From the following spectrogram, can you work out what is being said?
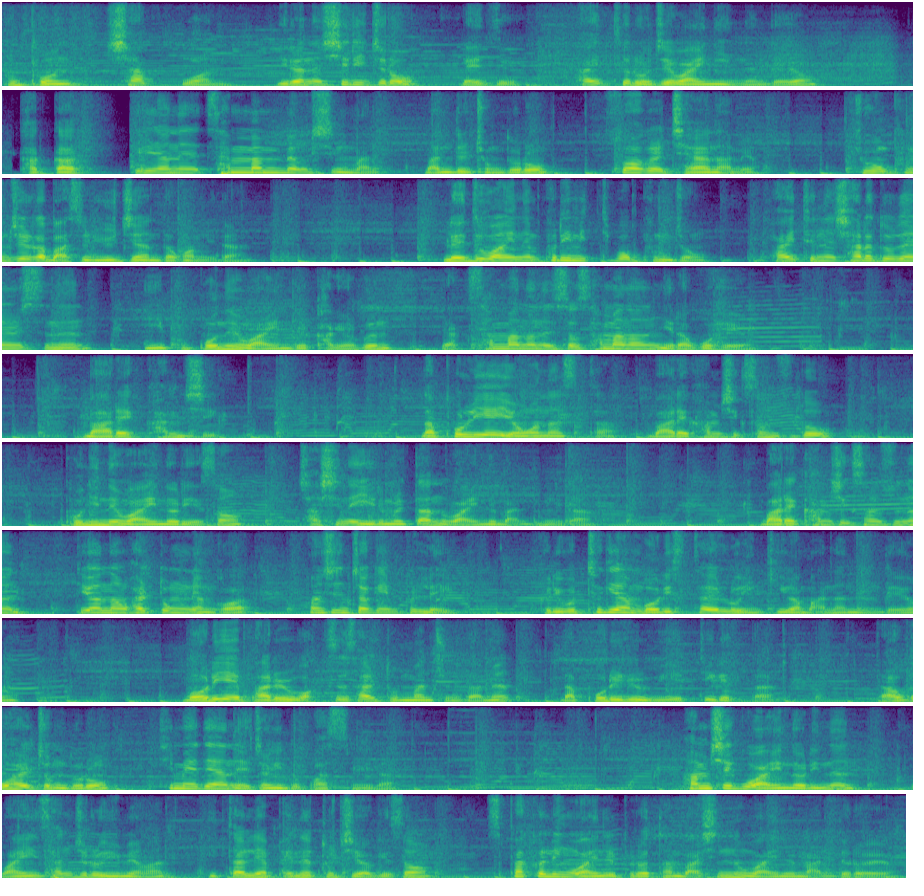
부폰 샵 1이라는 시리즈로 레드, 화이트 로제 와인이 있는데요. 각각 1년에 3만 병씩만 만들 정도로 수확을 제한하며 좋은 품질과 맛을 유지한다고 합니다. 레드 와인은 프리미티보 품종, 화이트는 샤르도네를 쓰는 이 부폰의 와인들 가격은 약 3만원에서 4만원이라고 해요. 마렉 함식 나폴리의 영원한 스타 마렉 함식 선수도 본인의 와이너리에서 자신의 이름을 딴 와인을 만듭니다. 마렉 함식 선수는 뛰어난 활동량과 헌신적인 플레이, 그리고 특이한 머리 스타일로 인기가 많았는데요. 머리에 바를 왁스 살 돈만 준다면 나폴리를 위해 뛰겠다. 라고 할 정도로 팀에 대한 애정이 높았습니다. 함식 와이너리는 와인 산지로 유명한 이탈리아 베네토 지역에서 스파클링 와인을 비롯한 맛있는 와인을 만들어요.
